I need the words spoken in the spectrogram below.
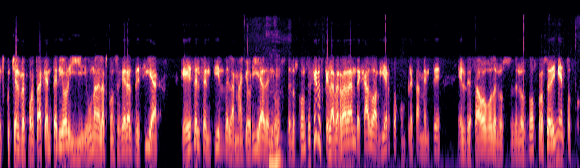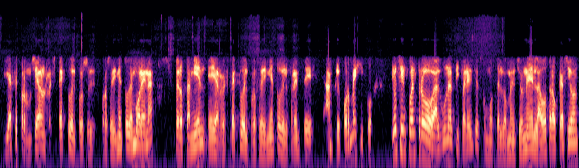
escuché el reportaje anterior y una de las consejeras decía que es el sentir de la mayoría de los de los consejeros que la verdad han dejado abierto completamente el desahogo de los de los dos procedimientos porque ya se pronunciaron respecto del procedimiento de Morena pero también eh, respecto del procedimiento del Frente Amplio por México yo sí encuentro algunas diferencias como te lo mencioné en la otra ocasión.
